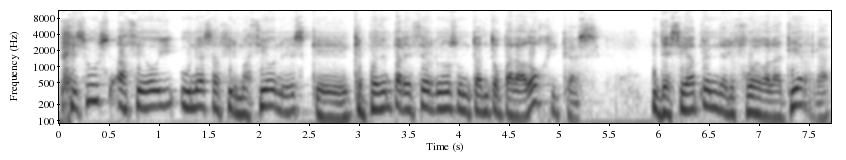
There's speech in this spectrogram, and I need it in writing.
Jesús hace hoy unas afirmaciones que, que pueden parecernos un tanto paradójicas desea prender fuego a la tierra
